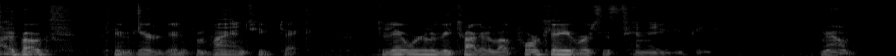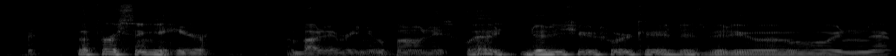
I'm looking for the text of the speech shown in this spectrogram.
Hi folks, Tim here again from High End Cheap Tech. Today we're going to be talking about 4K versus 1080p. Now, the first thing you hear about every new phone is, well, does it shoot 4K in this video and that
